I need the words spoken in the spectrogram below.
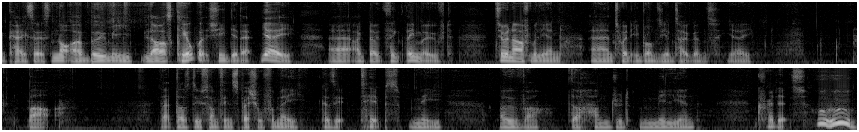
Okay, so it's not a boomy last kill, but she did it. Yay! Uh, I don't think they moved. Two and a half million and 20 bronzium tokens. Yay. But that does do something special for me because it tips me over the 100 million credits. Woohoo!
